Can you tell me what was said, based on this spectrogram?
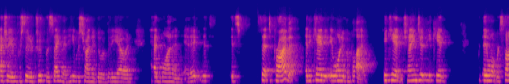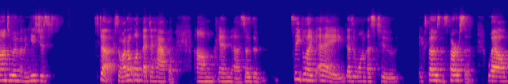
Actually, in Pursuit of Truth was saying that he was trying to do a video and had one, and, and it, it's it's set to private, and he can't. It won't even play. He can't change it. He can't. They won't respond to him. I mean, he's just stuck. So I don't want that to happen. Um, and uh, so the C blank A doesn't want us to expose this person. Well,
